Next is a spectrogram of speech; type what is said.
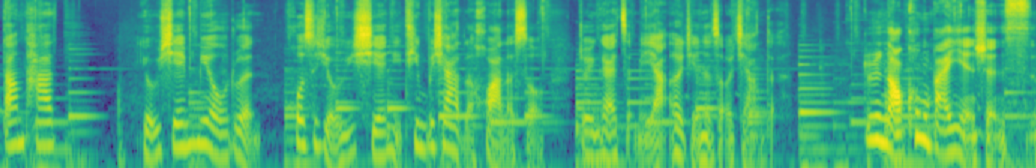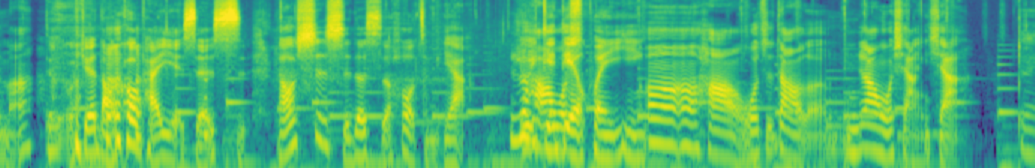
当他。有一些谬论，或是有一些你听不下的话的时候，就应该怎么样？二姐那时候讲的，就是脑空白，眼神死吗？对，我觉得脑空白，眼神死。然后事实的时候怎么样？一点点回应。嗯嗯，好，我知道了。你让我想一下。对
